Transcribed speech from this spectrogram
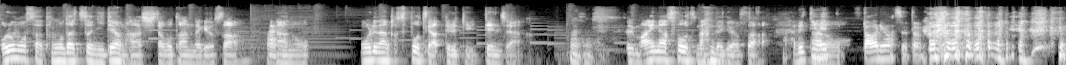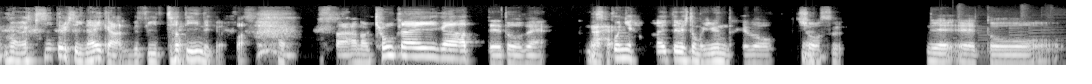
俺もさ友達と似たような話したことあるんだけどさ、はい。あの俺なんかスポーツやってるって言ってんじゃん。それマイナースポーツなんだけどさアルティメット伝わります？よ、多分。まあ聞いてる人いないから別に言っちゃっていいんだけどさ、あの教会があって当然。そこに働いてる人もいるんだけどうん。少数、でえっ、と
